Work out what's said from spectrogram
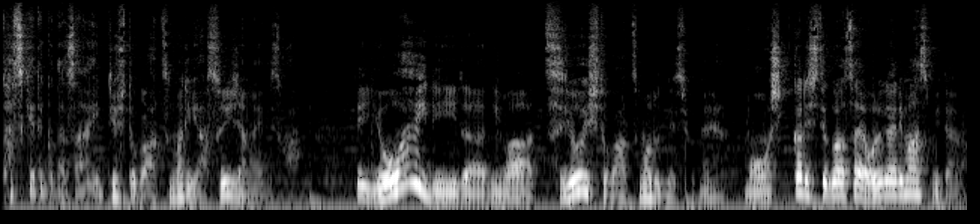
助けてくださいっていう人が集まりやすいじゃないですか。で、弱いリーダーには強い人が集まるんですよね。もうしっかりしてください、俺がやります、みたいな。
